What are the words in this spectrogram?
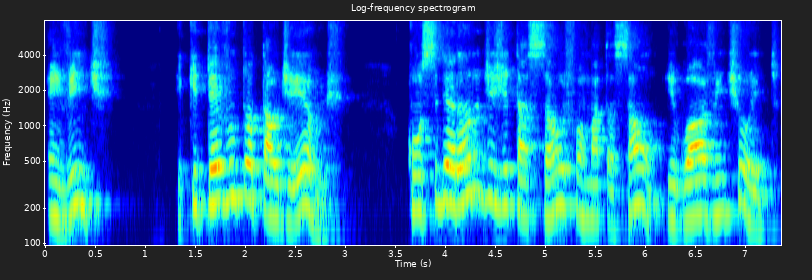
em 20 e que teve um total de erros, considerando digitação e formatação, igual a 28.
